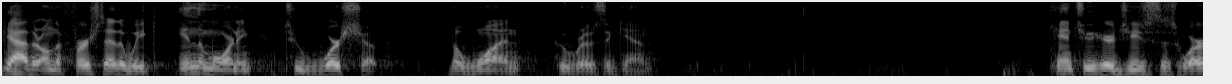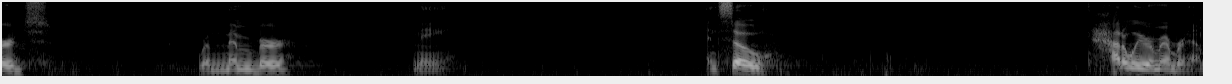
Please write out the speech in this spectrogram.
gather on the first day of the week in the morning to worship the one who rose again. Can't you hear Jesus' words? Remember me. And so, how do we remember him?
